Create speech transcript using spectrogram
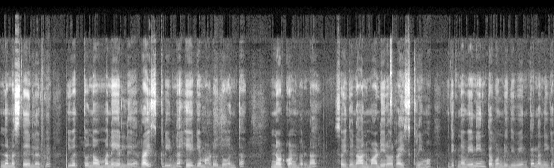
ನಮಸ್ತೆ ಎಲ್ಲರಿಗೂ. ಇವತ್ತು ನಾವು ಮನೆಯಲ್ಲೇ ರೈಸ್ ಕ್ರೀಮ್ನ ಹೇಗೆ ಮಾಡೋದು ಅಂತ ನೋಡ್ಕೊಂಡು ಬರೋಣ. ಸೊ ಇದು ನಾನು ಮಾಡಿರೋ ರೈಸ್ ಕ್ರೀಮು ಇದಕ್ಕೆ ನಾವು ಏನೇನು ತೊಗೊಂಡಿದ್ದೀವಿ ಅಂತ ನಾನೀಗ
